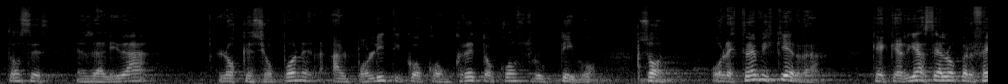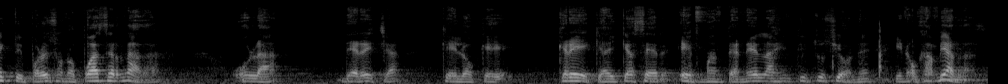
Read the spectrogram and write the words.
Entonces, en realidad, los que se oponen al político concreto constructivo son o la extrema izquierda, que querría hacer lo perfecto y por eso no puede hacer nada, o la derecha, que lo que cree que hay que hacer es mantener las instituciones y no cambiarlas.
